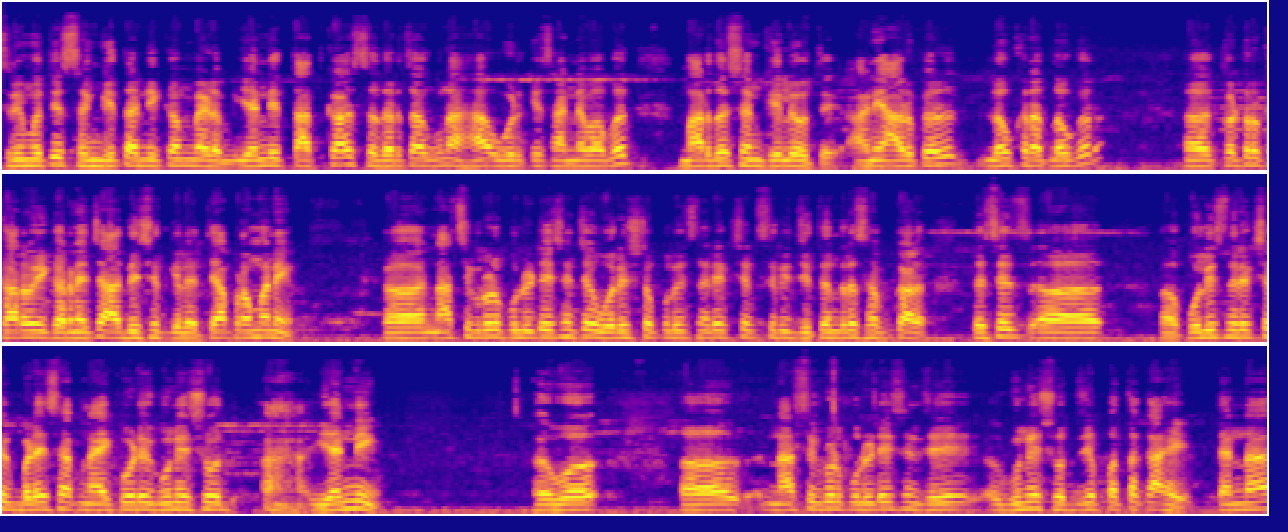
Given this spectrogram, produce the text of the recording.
श्रीमती संगीता निकम मॅडम यांनी तात्काळ सदरचा गुन्हा हा उघडकीस आणण्याबाबत मार्गदर्शन केले होते आणि आरोपीवर लवकरात लवकर कठोर कारवाई करण्याचे आदेशित केले. त्याप्रमाणे नाशिक रोड पोलीस स्टेशनचे वरिष्ठ पोलीस निरीक्षक श्री जितेंद्र सपकाळ तसेच पोलीस निरीक्षक बडेसाहेब नायकवडे गुन्हे शोध यांनी व नाशिक रोड पोलीस स्टेशनचे गुन्हे शोध जे पथक आहे त्यांना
